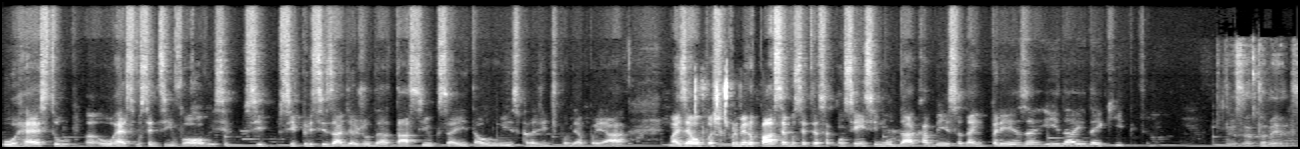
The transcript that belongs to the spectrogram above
o resto, o resto você desenvolve. Se, se, se precisar de ajuda, tá a Silks aí, tá o Luiz para a gente poder apoiar. Mas é o, acho que o primeiro passo é você ter essa consciência e mudar a cabeça da empresa e da, e da equipe também. Exatamente.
